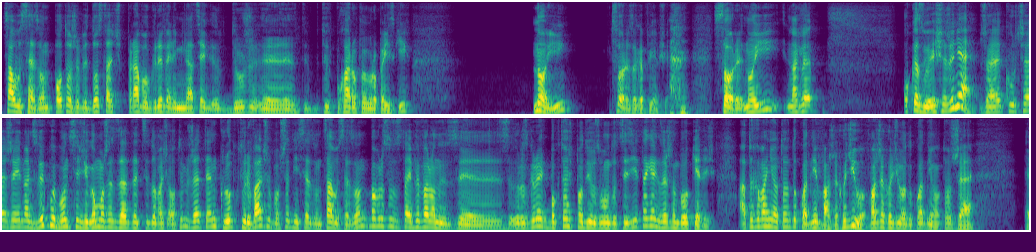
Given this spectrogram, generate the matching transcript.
cały sezon po to, żeby dostać prawo gry w eliminacjach drużyn, yy, tych pucharów europejskich. No i, sorry, zagapiłem się. sorry, no i nagle okazuje się, że nie, że kurczę, że jednak zwykły błąd sędziego może zadecydować o tym, że ten klub, który walczył poprzedni sezon, cały sezon, po prostu zostaje wywalony z, z rozgrywek, bo ktoś podjął złą decyzję, tak jak zresztą było kiedyś. A to chyba nie o to dokładnie w Warze chodziło. W Warze chodziło dokładnie o to, że e,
